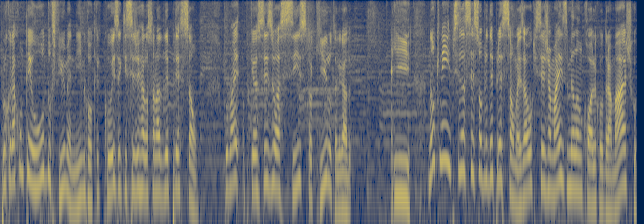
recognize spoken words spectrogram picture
procurar conteúdo, filme, anime, qualquer coisa que seja relacionado à depressão. Por mais, porque às vezes eu assisto aquilo, tá ligado? E não que nem precisa ser sobre depressão, mas algo que seja mais melancólico ou dramático,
